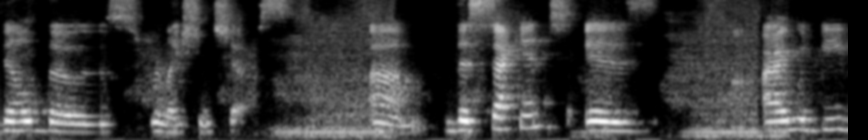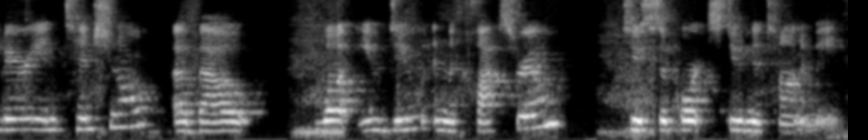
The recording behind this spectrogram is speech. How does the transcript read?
Build those relationships. Um, the second is I would be very intentional about what you do in the classroom to support student autonomy.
